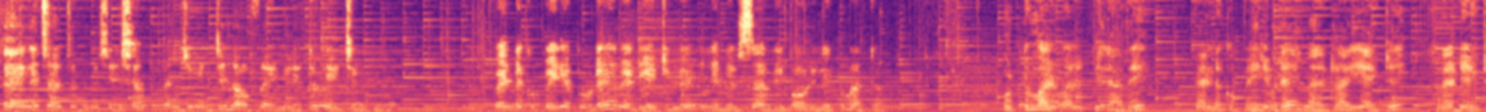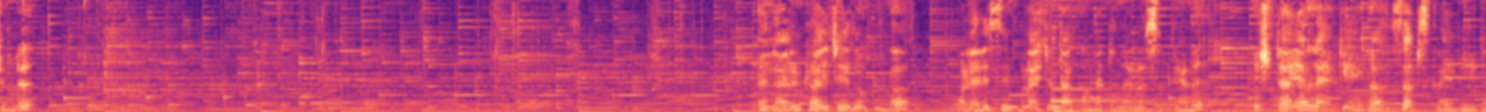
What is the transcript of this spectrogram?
തേങ്ങ ചേർത്തതിന് ശേഷം അഞ്ച് മിനിറ്റ് ലോ ഫ്ലെയിമിലിട്ട് വേവിച്ചെടുക്കുക വെണ്ടക്കുപ്പേരി അപ്പോൾ ഇവിടെ റെഡി ആയിട്ടുണ്ട് ഇനി ഒരു സെർവിങ് ബൗളിലേക്ക് മാറ്റാം ഒട്ടും വഴുവഴുപ്പില്ലാതെ വെണ്ടക്കുപ്പേരി ഇവിടെ നല്ല ഡ്രൈ ആയിട്ട് റെഡി ആയിട്ടുണ്ട് എല്ലാവരും ട്രൈ ചെയ്ത് നോക്കുക. വളരെ സിമ്പിളായിട്ട് ഉണ്ടാക്കാൻ പറ്റുന്ന ഒരു റെസിപ്പിയാണ് ഇഷ്ടമായാൽ ലൈക്ക് ചെയ്യുക സബ്സ്ക്രൈബ് ചെയ്യുക.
